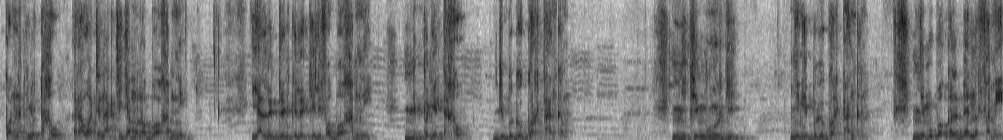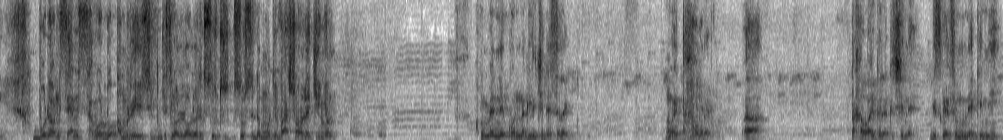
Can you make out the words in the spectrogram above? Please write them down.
kon nag ñu taxaw rawatina ak ci jamono boo xam ni yàlla dénk la kilifa boo xam ni ñëpp a ngi taxaw di bëgg gor tànkam ñi ci nguur gi ñi ngi bëgg gor tànkam ñi mu bokkal benn famille bu doon seen sago du am réussite gis nga loolu rek source source de motivation la ci ñun mu mel ni kon nag li ci des rek mooy taxaw rek waaw taxawaay bi rek ci ne gis nga fi mu nekk nii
